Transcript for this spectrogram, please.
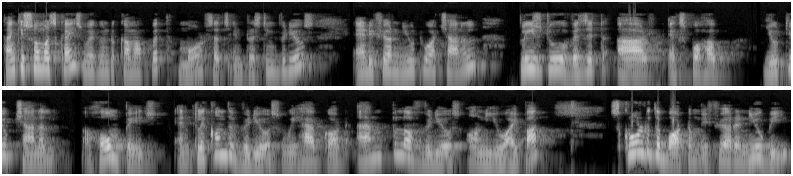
Thank you so much guys. We're going to come up with more such interesting videos. And if you are new to our channel please do visit our expo hub youtube channel uh, homepage and click on the videos. We have got ample of videos on uipath scroll to the bottom if you are a newbie.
